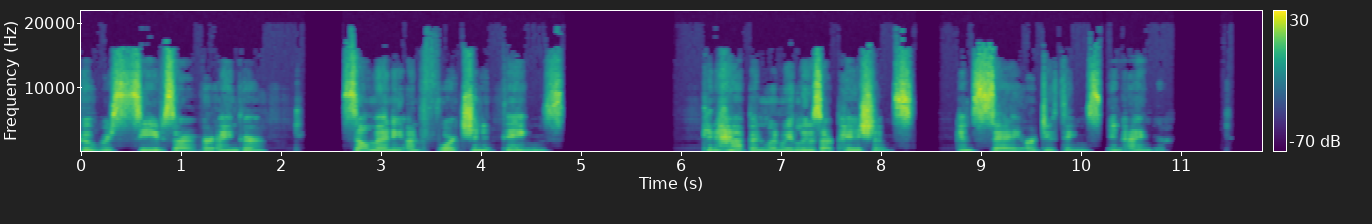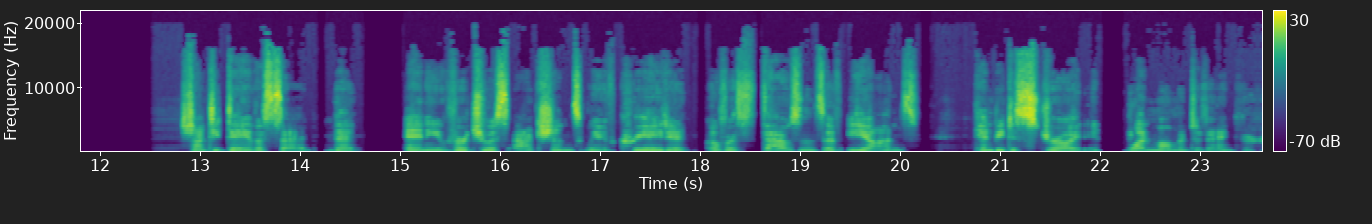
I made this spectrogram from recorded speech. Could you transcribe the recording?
who receives our anger. So many unfortunate things can happen when we lose our patience and say or do things in anger. Shantideva said that any virtuous actions we've created over thousands of eons can be destroyed in one moment of anger.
